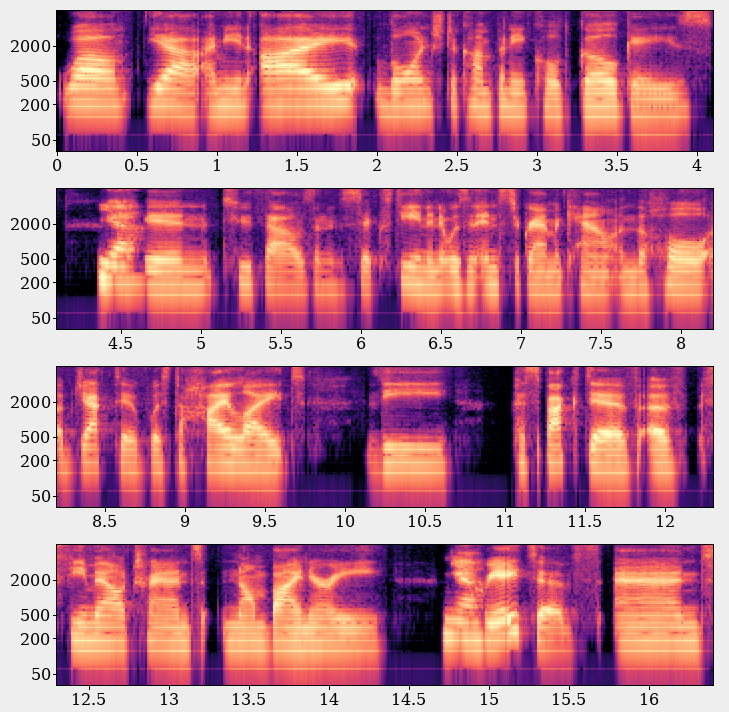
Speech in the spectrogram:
Well, yeah. I mean, I launched a company called Girl Gaze yeah. in 2016, and it was an Instagram account. And the whole objective was to highlight the perspective of female, trans, non binary yeah. creatives. And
